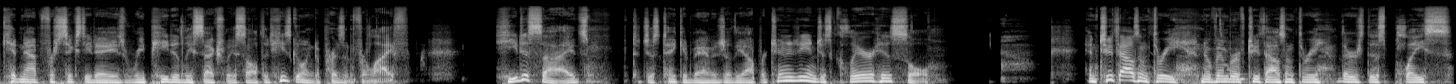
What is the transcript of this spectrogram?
kidnapped for 60 days, repeatedly sexually assaulted. He's going to prison for life. He decides to just take advantage of the opportunity and just clear his soul. In 2003, November of 2003, there's this place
